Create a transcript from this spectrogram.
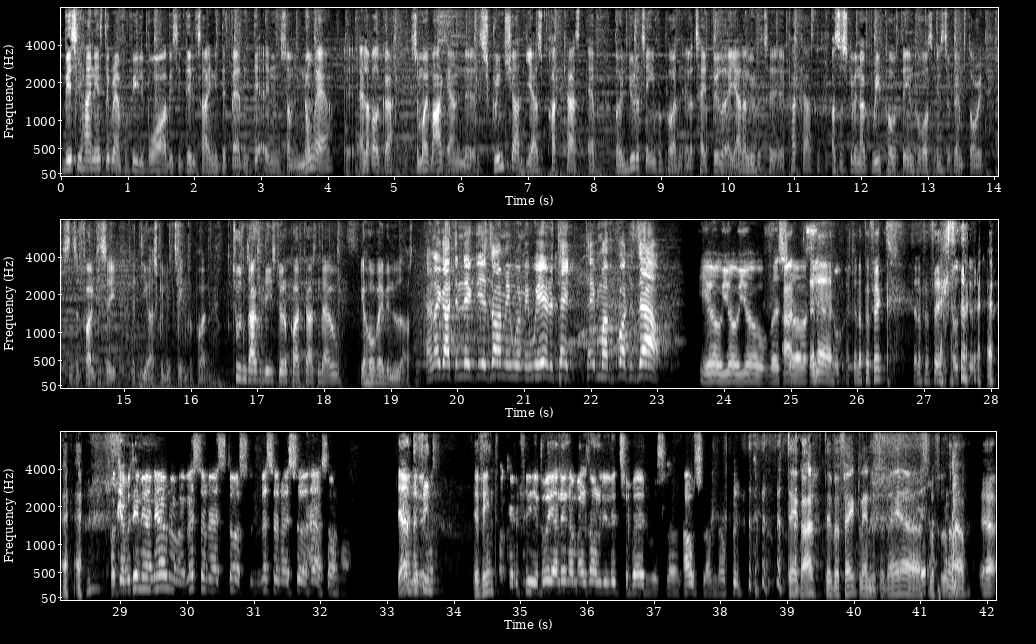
Hvis I har en Instagram-profil, I bruger, og hvis I deltager ind i debatten derinde, som nogle af jer øh, allerede gør, så må I meget gerne øh, screenshot jeres podcast-app, når I lytter til en på podden, eller tage et billede af jer, der lytter til øh, podcasten, og så skal vi nok reposte det ind på vores Instagram-story, så folk kan se, at de også skal lytte til en på podden. Tusind tak, fordi I støtter podcasten hver uge. Jeg håber, I vil nyde afsnit. And I got the Nick Diaz Army with me. We're here to take take motherfuckers out. Jo, jo, jo, hvad så? Ah, den, er, den er perfekt. Den er perfekt. Okay. okay, men det når jeg nævner mig, hvad så når jeg, står, hvad så når jeg sidder her sådan her? ja, det er fint. Det er fint. Okay, det er fordi, du ved, jeg læner mig sådan lige lidt tilbage, du er fri. Det er godt. Det er perfekt. Læn dig tilbage og slå fødderne op. Ja.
